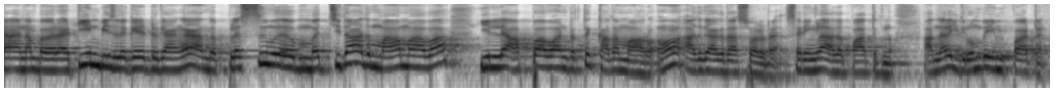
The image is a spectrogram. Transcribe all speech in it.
நான் நம்ம டிஎன்பிஎஸில் கேட்டிருக்காங்க அந்த ப்ளஸ்ஸு வச்சு தான் அது மாமாவா இல்லை அப்பாவான்றது கதை மாறும். அதுக்காக தான் சொல்கிறேன் சரிங்களா? அதை பார்த்துக்கணும். அதனால் இது ரொம்ப இம்பார்ட்டன்ட்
